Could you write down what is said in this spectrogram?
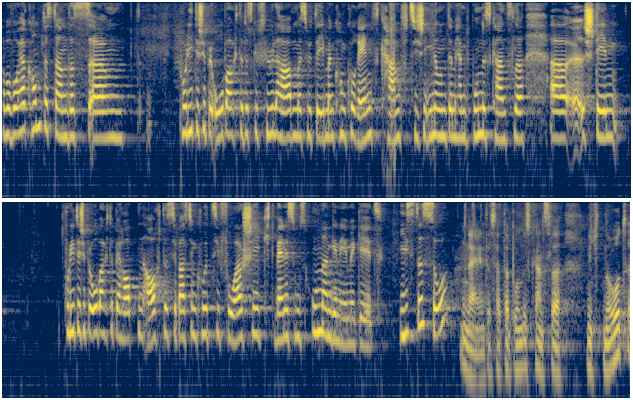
Aber woher kommt es dann, dass ähm, politische Beobachter das Gefühl haben, es würde eben ein Konkurrenzkampf zwischen Ihnen und dem Herrn Bundeskanzler äh, stehen? Politische Beobachter behaupten auch, dass Sebastian Kurz sie vorschickt, wenn es ums Unangenehme geht. Ist das so? Nein, das hat der Bundeskanzler nicht Not. Äh,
